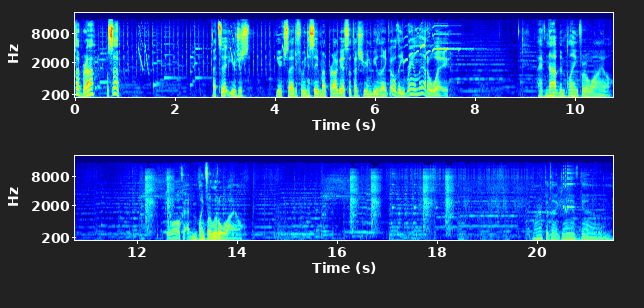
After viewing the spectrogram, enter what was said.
What's up, brah? What's up? That's it? You're just... You're excited for me to save my progress? I thought you were to be like, oh, they ran that away. I have not been playing for a while. Okay, well, okay, I've been playing for a little while. Where could that guy have gone?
